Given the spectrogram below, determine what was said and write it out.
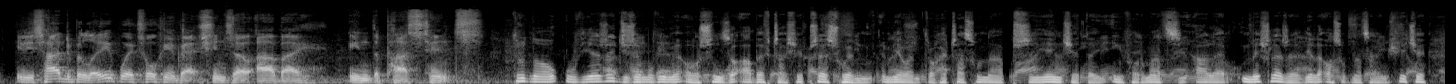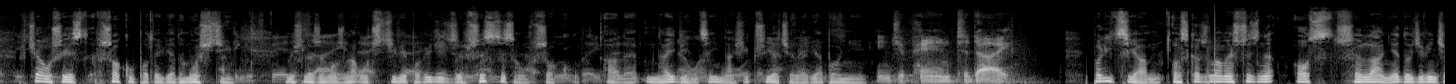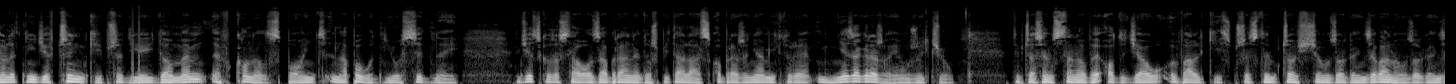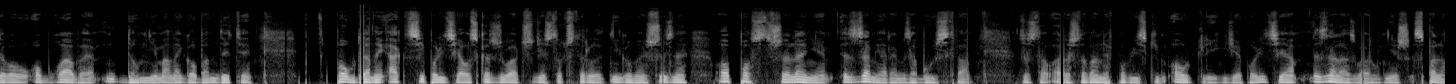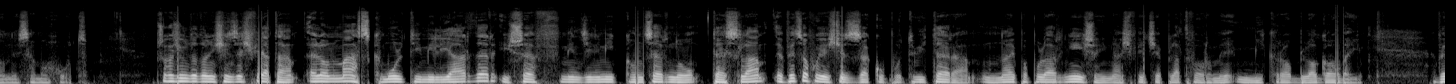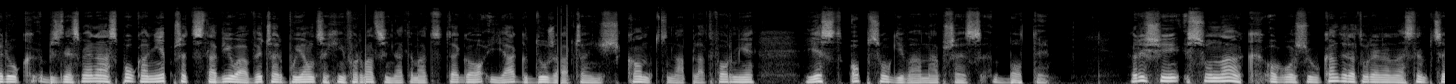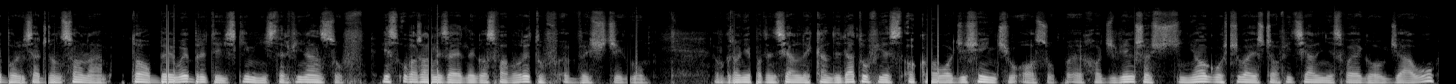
Trudno uwierzyć, że mówimy o Shinzo Abe w czasie przeszłym. Miałem trochę czasu na przyjęcie tej informacji, ale myślę, że wiele osób na całym świecie wciąż jest w szoku po tej wiadomości. Myślę, że można uczciwie powiedzieć, że wszyscy są w szoku, ale najwięcej nasi przyjaciele w Japonii. Policja oskarżyła mężczyznę o strzelanie do dziewięcioletniej dziewczynki przed jej domem w Connells Point na południu Sydney. Dziecko zostało zabrane do szpitala z obrażeniami, które nie zagrażają życiu. Tymczasem stanowy oddział walki z przestępczością zorganizowaną zorganizował obławę domniemanego bandyty. Po udanej akcji policja oskarżyła 34-letniego mężczyznę o postrzelenie z zamiarem zabójstwa. Został aresztowany w pobliskim Oatley, gdzie policja znalazła również spalony samochód. Przechodzimy do doniesień ze świata. Elon Musk, multimiliarder i szef m.in. koncernu Tesla, wycofuje się z zakupu Twittera, najpopularniejszej na świecie platformy mikroblogowej. Według biznesmena spółka nie przedstawiła wyczerpujących informacji na temat tego, jak duża część kont na platformie jest obsługiwana przez boty. Rishi Sunak ogłosił kandydaturę na następcę Borisa Johnsona. To były brytyjski minister finansów. Jest uważany za jednego z faworytów w wyścigu. W gronie potencjalnych kandydatów jest około 10 osób, choć większość nie ogłosiła jeszcze oficjalnie swojego udziału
